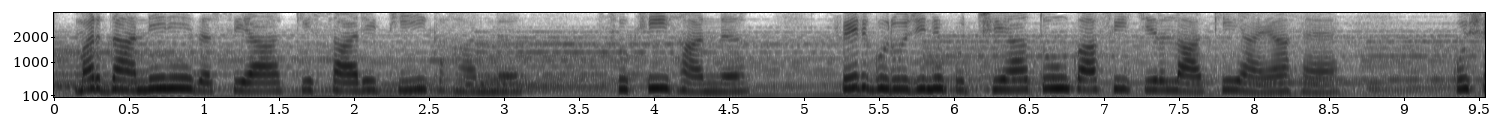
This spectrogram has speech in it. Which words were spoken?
ਮਰਦਾਨੇ ਨੇ ਦੱਸਿਆ ਕਿ ਸਾਰੇ ਠੀਕ ਹਨ, ਸੁਖੀ ਹਨ। ਫਿਰ ਗੁਰੂ ਜੀ ਨੇ ਪੁੱਛਿਆ, ਤੂੰ ਕਾਫੀ ਚਿਰ ਲਾ ਕੇ ਆਇਆ ਹੈ, ਕੁਛ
